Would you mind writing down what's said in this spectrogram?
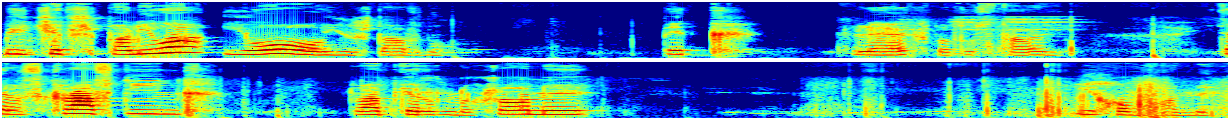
Mi cię przypaliła? Jo, już dawno. Pyk. Lech, to dostałem. Teraz crafting. Dwa piorunochrony. I chowamy.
